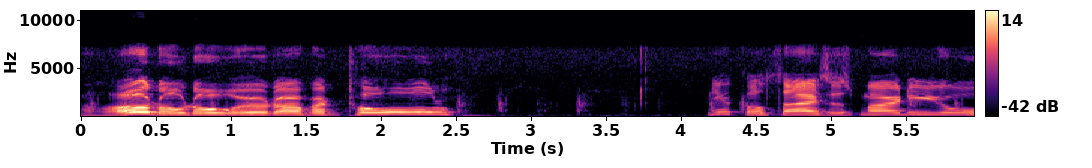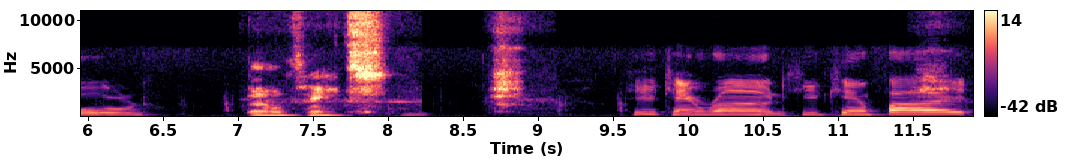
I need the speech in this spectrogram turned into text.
I don't know what I've been told. Nickel thighs is mighty old. Oh, thanks. He can't run. He can't fight.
